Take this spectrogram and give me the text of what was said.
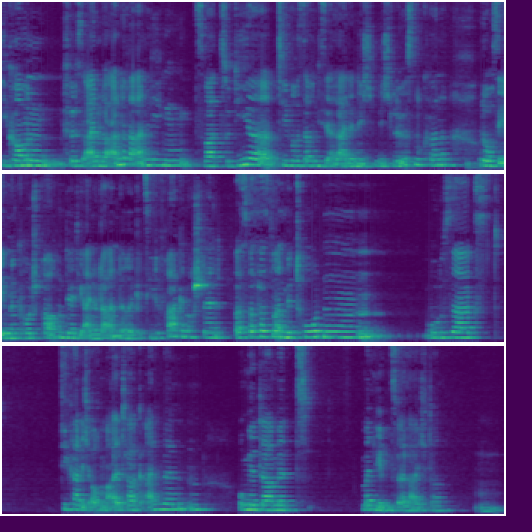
die kommen für das ein oder andere Anliegen zwar zu dir, tiefere Sachen, die sie alleine nicht, nicht lösen können, oder wo sie eben einen Coach brauchen, der die ein oder andere gezielte Frage noch stellt. Was, was hast du an Methoden, wo du sagst, die kann ich auch im Alltag anwenden, um mir damit mein Leben zu erleichtern? Mhm.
